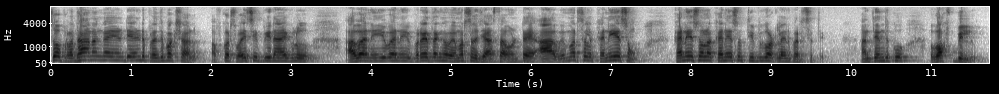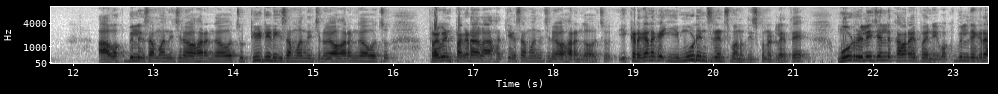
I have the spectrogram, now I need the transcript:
సో ప్రధానంగా ఏంటి అంటే ప్రతిపక్షాలు. అఫ్కోర్స్ వైసీపీ నాయకులు అవని ఇవని విపరీతంగా విమర్శలు చేస్తూ ఉంటే ఆ విమర్శలు కనీసం కనీసంలో కనీసం తిప్పికొట్టలేని పరిస్థితి. అంతెందుకు? వక్ఫ్ బిల్లు. ఆ వక్ఫ్ బిల్లుకి సంబంధించిన వ్యవహారం కావచ్చు టీటీడీకి సంబంధించిన వ్యవహారం కావచ్చు ప్రవీణ్ పగడాల హత్యకు సంబంధించిన వ్యవహారం కావచ్చు. ఇక్కడ కనుక ఈ మూడు ఇన్సిడెంట్స్ మనం తీసుకున్నట్లయితే మూడు రిలీజన్లు కవర్ అయిపోయినాయి. ఒక బిల్ దగ్గర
